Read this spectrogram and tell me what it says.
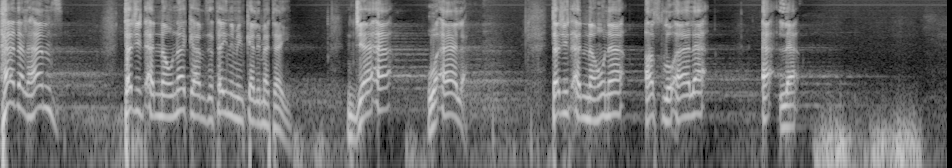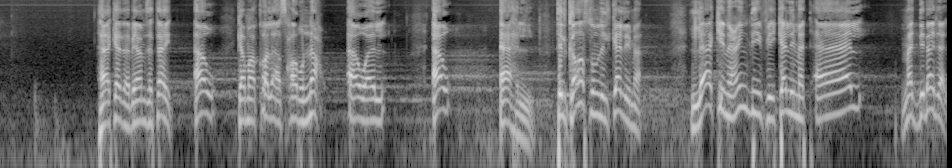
هذا الهمز تجد أن هناك همزتين من كلمتين. جاء وآل. تجد أن هنا أصل آل أأل. هكذا بهمزتين. أو كما قال أصحاب النحو أول أو أهل. تلك أصل للكلمة. لكن عندي في كلمة آل مد بدل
